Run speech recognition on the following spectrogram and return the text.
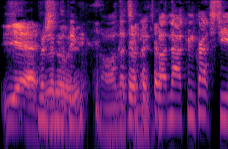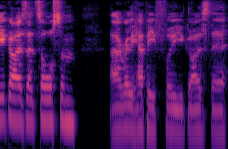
Yeah, Imagine the big. Oh, that's amazing. but now, congrats to you guys. That's awesome. Uh, really happy for you guys there.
